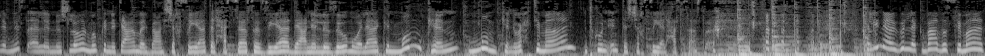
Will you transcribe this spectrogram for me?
إحنا بنسأل إنه شلون ممكن نتعامل مع الشخصيات الحساسة زيادة عن اللزوم ولكن ممكن ممكن واحتمال تكون أنت الشخصية الحساسة. خليني أقول لك بعض السمات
